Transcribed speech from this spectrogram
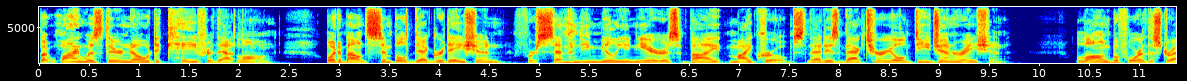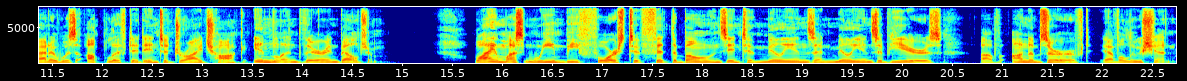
But why was there no decay for that long? What about simple degradation for 70 million years by microbes, that is, bacterial degeneration? Long before the strata was uplifted into dry chalk inland there in Belgium. Why must we be forced to fit the bones into millions and millions of years of unobserved evolution?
